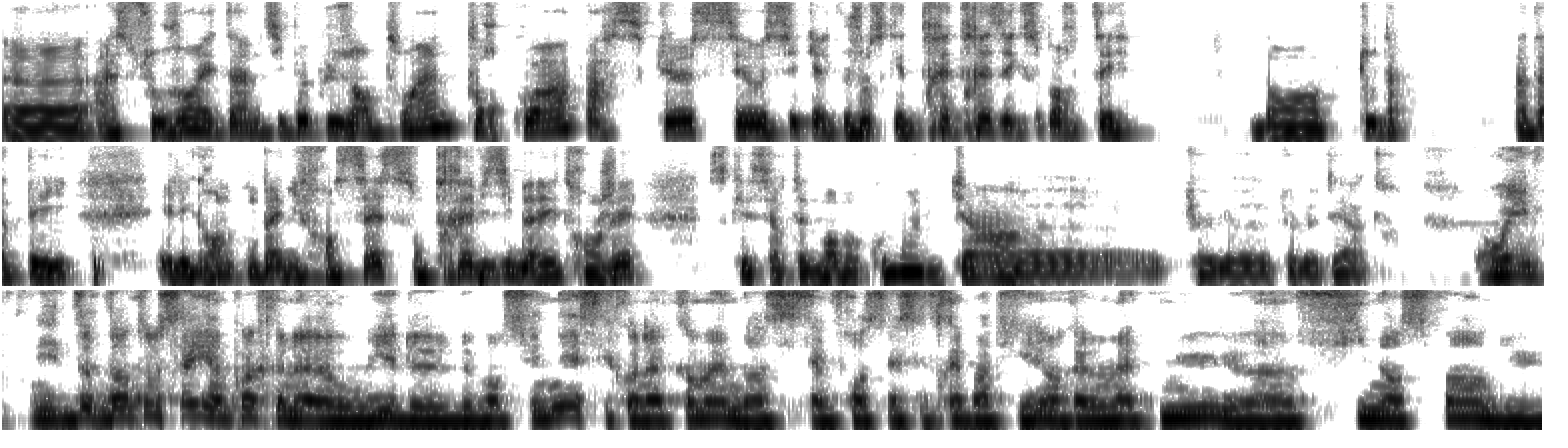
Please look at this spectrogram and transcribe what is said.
euh, a souvent été un petit peu plus en pointe. Pourquoi? Parce que c'est aussi quelque chose qui est très très exporté dans tout un tas de pays. Et les grandes compagnies françaises sont très visibles à l'étranger, ce qui est certainement beaucoup moins le cas euh, que, le, théâtre. Oui, dans tout ça, il y a un point qu'on a oublié de, mentionner, c'est qu'on a quand même, dans le système français, c'est très particulier, on a quand même maintenu un financement du,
